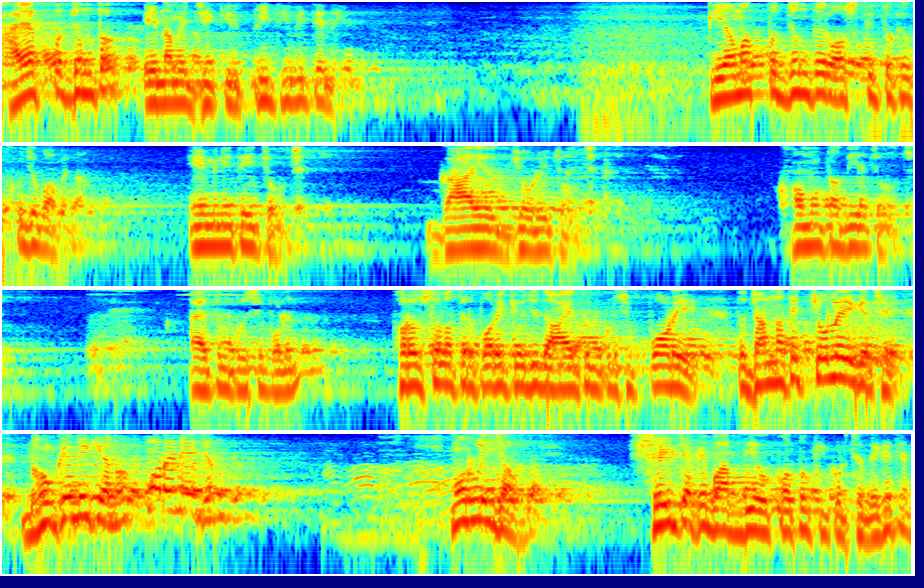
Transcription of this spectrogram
হায়াত পর্যন্ত, এ নামে জিকির পৃথিবীতে নেই। কিয়ামাত পর্যন্ত এর অস্তিত্ব কেউ খুঁজে পাবে না। এমনিতেই চলছে। গায়ের জোরে চলছে। ক্ষমতা দিয়ে চলছে। আয়তন কুরসি পড়েন। ফরজ সালাতের পরে কেউ যদি আয়তন কুরসি পড়ে, তো জান্নাতে চলে গেছে। ঢোকেনি কেন? মরে নিয়ে যান মরলেই যাও সেইটাকে বাদ দিয়েও কত কি করছে, দেখেছেন?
